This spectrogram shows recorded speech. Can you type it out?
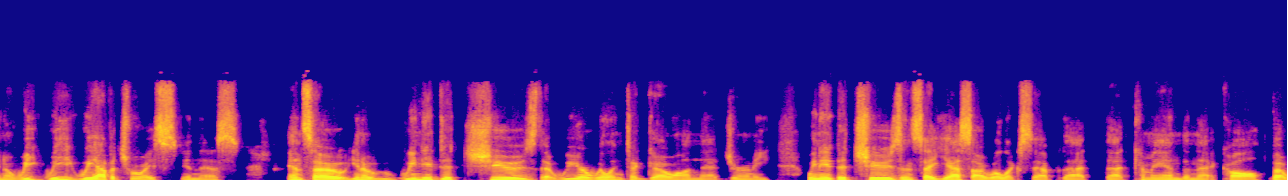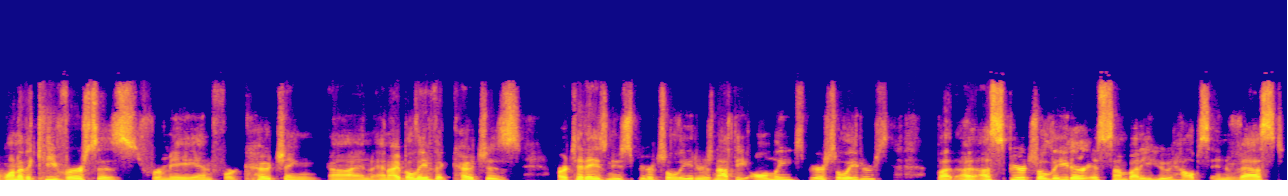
You know, we we we have a choice in this. And so, you know, we need to choose that we are willing to go on that journey. We need to choose and say, yes, I will accept that that command and that call. But one of the key verses for me and for coaching, uh, and and I believe that coaches are today's new spiritual leaders, not the only spiritual leaders, but a, a spiritual leader is somebody who helps invest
